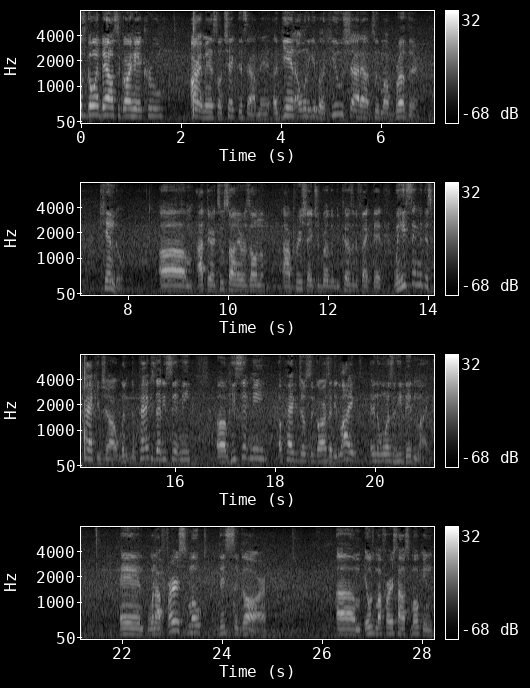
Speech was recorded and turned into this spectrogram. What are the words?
What's going down, Cigar Head crew? All right, man, so check this out, man. Again, I want to give a huge shout out to my brother, Kendall, um, out there in Tucson, Arizona. I appreciate you, brother, because of the fact that when he sent me this package, y'all, when the package that he sent me, um, he sent me a package of cigars that he liked and the ones that he didn't like. And when I first smoked this cigar, um, it was my first time smoking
